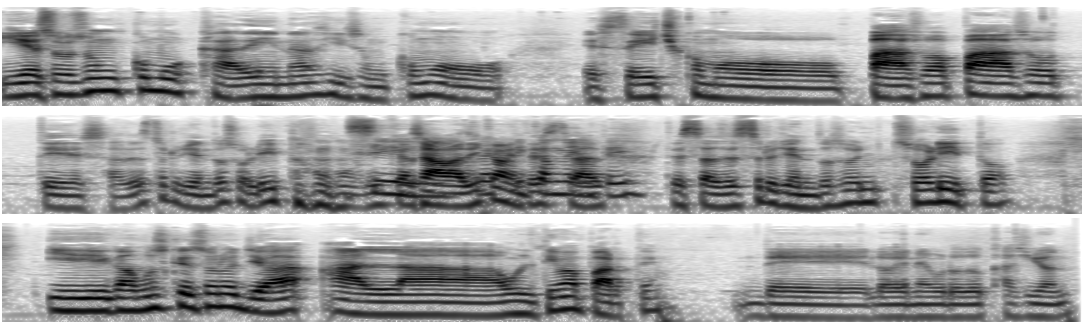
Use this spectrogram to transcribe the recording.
y eso son como cadenas y son como stage, como paso a paso, te estás destruyendo solito. Sí, o sea, básicamente estás, te estás destruyendo sol- solito. Y digamos que eso nos lleva a la última parte de lo de neuroeducación,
